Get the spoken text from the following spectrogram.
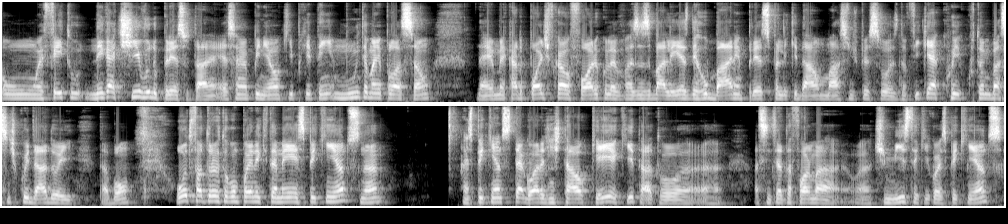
um efeito negativo no preço, tá? Essa é a minha opinião aqui, porque tem muita manipulação, né? E o mercado pode ficar eufórico, fazendo as baleias derrubarem preço para liquidar um máximo de pessoas. Então fique, tome bastante cuidado aí, tá bom? Outro fator que eu estou acompanhando aqui também é SP500, né? A SP500 até agora a gente está ok aqui, tá? Tô, uh, assim, de certa forma, otimista aqui com a SP500,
